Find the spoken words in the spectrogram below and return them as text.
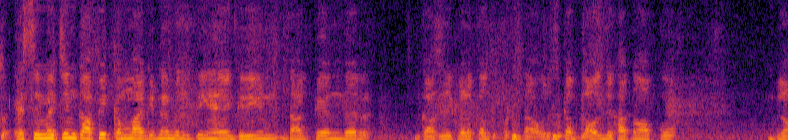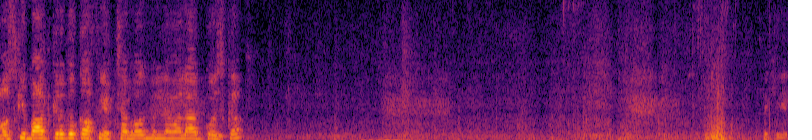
तो ऐसी मैचिंग काफ़ी कम मार्केट में मिलती है ग्रीन डार्क के अंदर गाजरी कलर का दुपट्टा। और इसका ब्लाउज दिखाता हूँ आपको। ब्लाउज की बात करें तो काफ़ी अच्छा ब्लाउज मिलने वाला है आपको इसका। देखिए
